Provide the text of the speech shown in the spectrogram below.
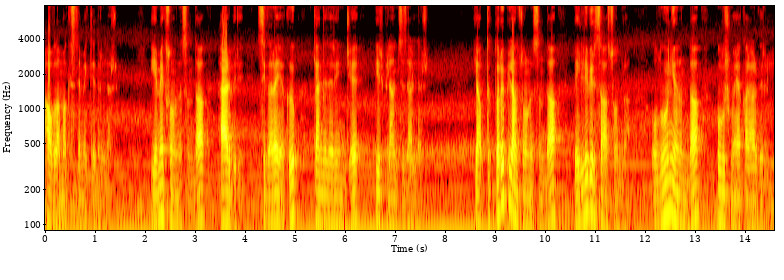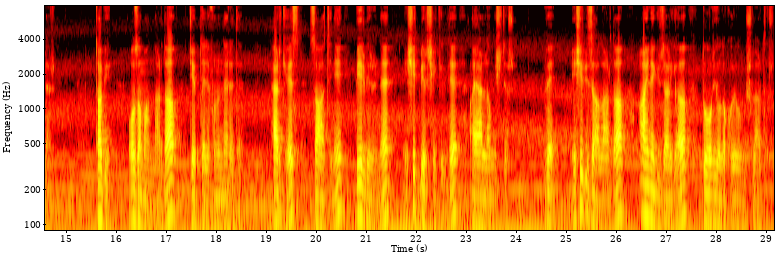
avlamak istemektedirler. Yemek sonrasında her biri sigara yakıp kendilerince bir plan çizerler. Yaptıkları plan sonrasında belli bir saat sonra oluğun yanında buluşmaya karar verirler. Tabi o zamanlarda cep telefonu nerede? Herkes saatini birbirine eşit bir şekilde ayarlamıştır ve eşit hizalarda aynı güzergaha doğru yola koyulmuşlardır.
